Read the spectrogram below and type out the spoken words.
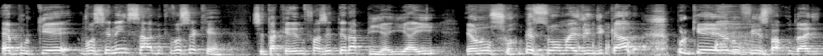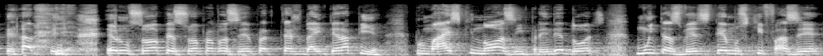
é porque você nem sabe o que você quer. Você está querendo fazer terapia. E aí eu não sou a pessoa mais indicada, porque eu não fiz faculdade de terapia. Eu não sou a pessoa para você, para te ajudar em terapia. Por mais que nós, empreendedores, muitas vezes temos que fazer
